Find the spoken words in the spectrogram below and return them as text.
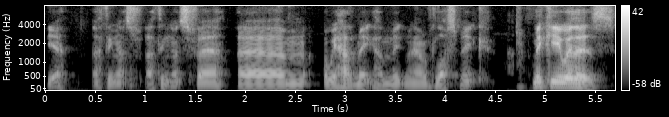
Yeah, I think that's I think that's fair. Um, we had Mick, had Mick, now we've lost Mick. Mickey, you with us?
